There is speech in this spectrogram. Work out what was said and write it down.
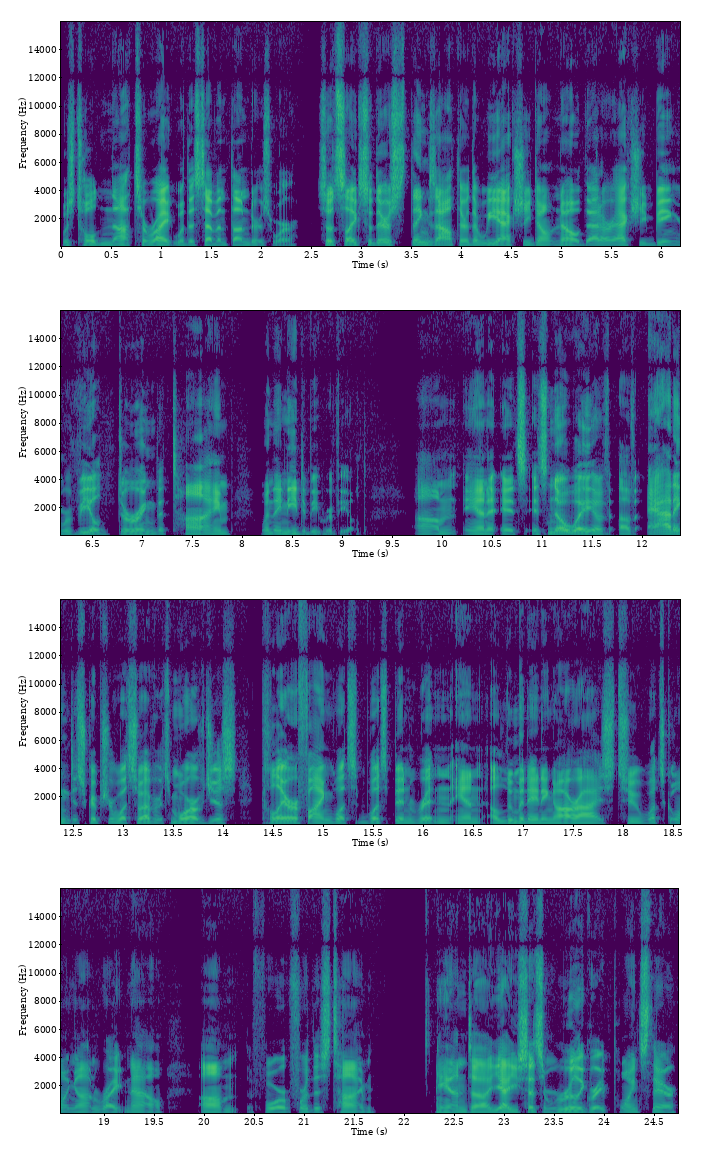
was told not to write what the seven thunders were. So it's like, so there's things out there that we actually don't know that are actually being revealed during the time when they need to be revealed. Um, and it's it's no way of of adding to scripture whatsoever. It's more of just clarifying what's what's been written and illuminating our eyes to what's going on right now um, for for this time. And uh, yeah, you said some really great points there,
